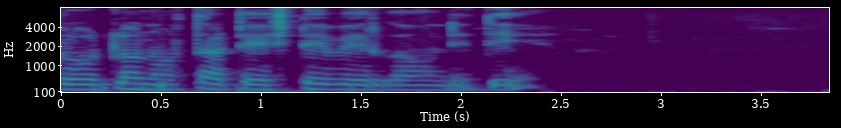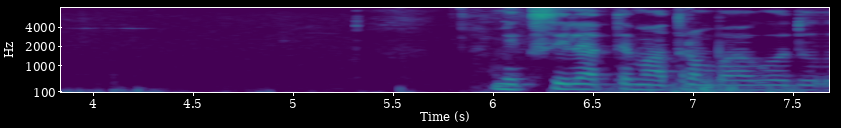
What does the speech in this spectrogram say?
రోట్లో నూరితే ఆ టేస్టే వేరుగా ఉండిద్ది. మిక్సీలో వేస్తే మాత్రం బాగోదు.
